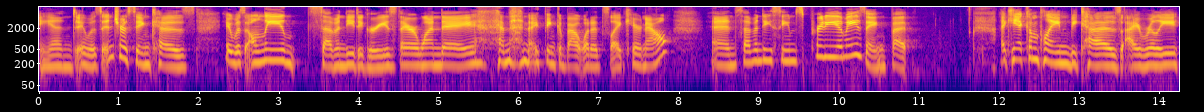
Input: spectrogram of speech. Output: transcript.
And it was interesting because it was only 70 degrees there one day. And then I think about what it's like here now. And 70 seems pretty amazing. But I can't complain because I really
